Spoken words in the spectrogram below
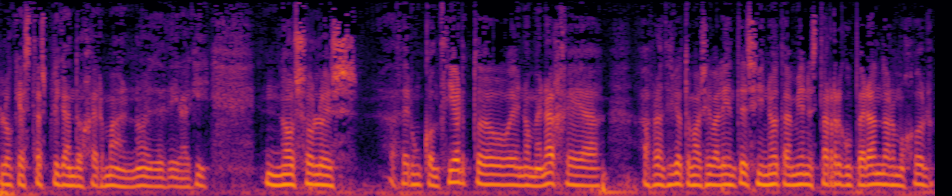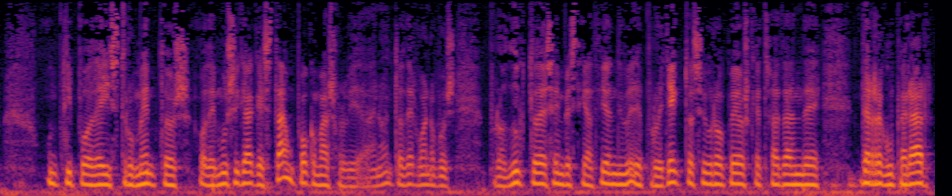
lo que está explicando Germán, ¿no? Es decir, aquí no solo es hacer un concierto en homenaje a, Francisco Tomás y Valiente, sino también está recuperando a lo mejor un tipo de instrumentos o de música que está un poco más olvidada, ¿no? Entonces, bueno, pues producto de esa investigación de, proyectos europeos que tratan de recuperar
